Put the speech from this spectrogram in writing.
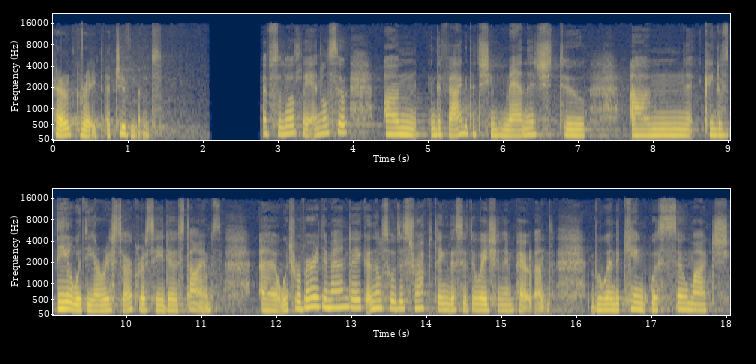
her great achievement. Absolutely, and also um, the fact that she managed to um, kind of deal with the aristocracy those times, uh, which were very demanding and also disrupting the situation in Poland. But when the king was so much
